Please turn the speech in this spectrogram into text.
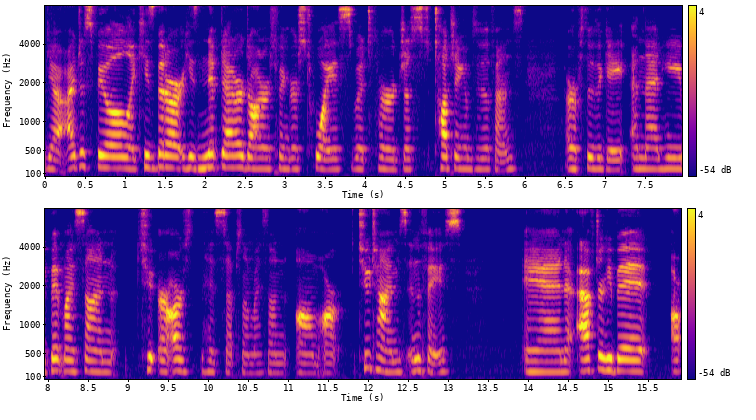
yeah, I just feel like he's bit our he's nipped at our daughter's fingers twice with her just touching him through the fence or through the gate, and then he bit my son two or our his stepson, my son, um, our two times in the face, and after he bit our,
